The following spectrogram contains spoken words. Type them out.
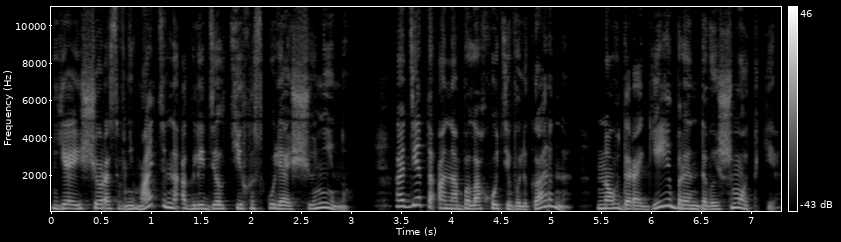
Я еще раз внимательно оглядел тихо скулящую Нину. Одета она была хоть и вульгарно, но в дорогие брендовые шмотки.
